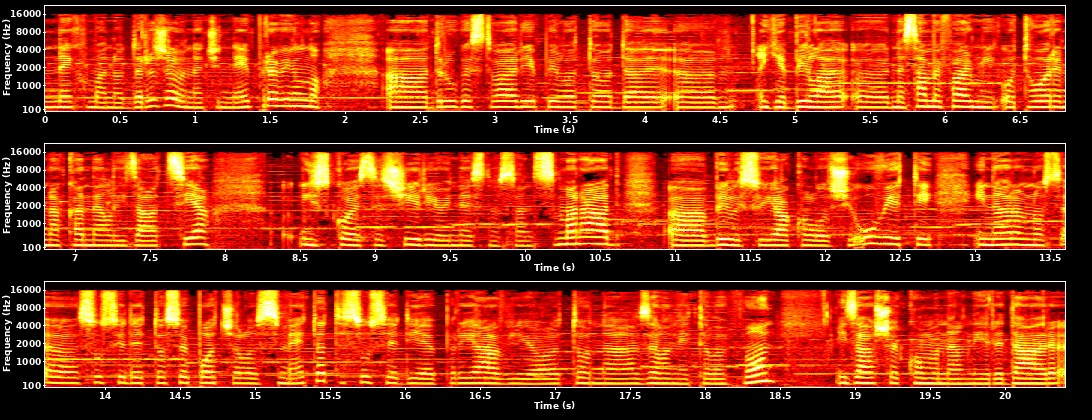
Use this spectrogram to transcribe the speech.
nehumano držao, znači nepravilno, a druga stvar je bilo to da je bila na samoj farmi otvorena kanalizacija iz koje se širio i nesnosan smrad, bili su jako loši uvjeti i naravno susjede je to sve počelo smetati. Susjed je prijavio to na zeleni telefon, izašao je komunalni redar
